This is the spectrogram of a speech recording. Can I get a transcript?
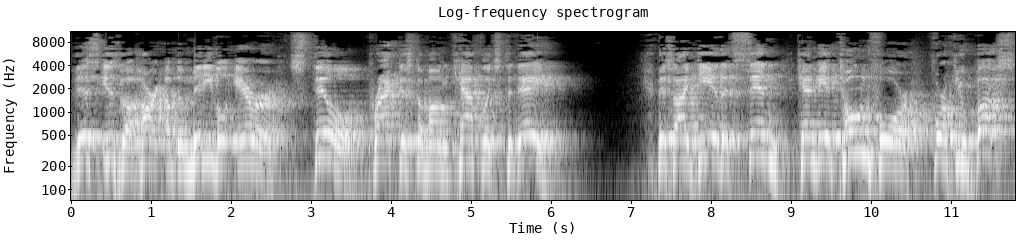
This is the heart of the medieval error still practiced among Catholics today. This idea that sin can be atoned for for a few bucks,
